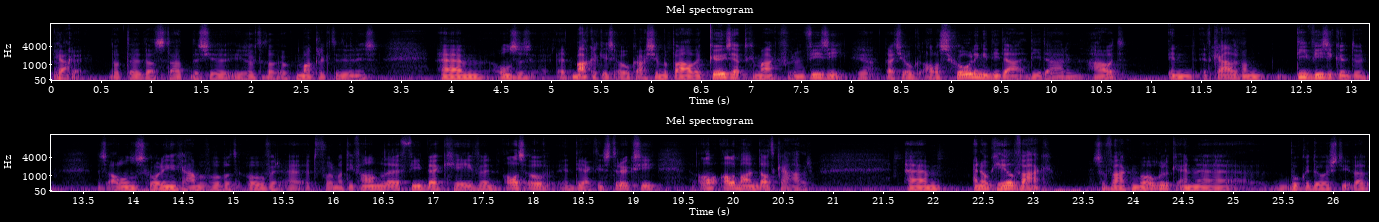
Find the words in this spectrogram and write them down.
Ja. Dat, eh, dat staat, dus je, je zorgt dat dat ook makkelijk te doen is. Onze, het makkelijk is ook als je een bepaalde keuze hebt gemaakt voor een visie, Ja. dat je ook alle scholingen die, daar die daarin houdt, in het kader van die visie kunt doen. Dus al onze scholingen gaan bijvoorbeeld over eh, het formatief handelen, feedback geven, alles over direct instructie, al- allemaal in dat kader. Ehm, en ook heel vaak, zo vaak mogelijk, en eh, boeken doorsturen.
